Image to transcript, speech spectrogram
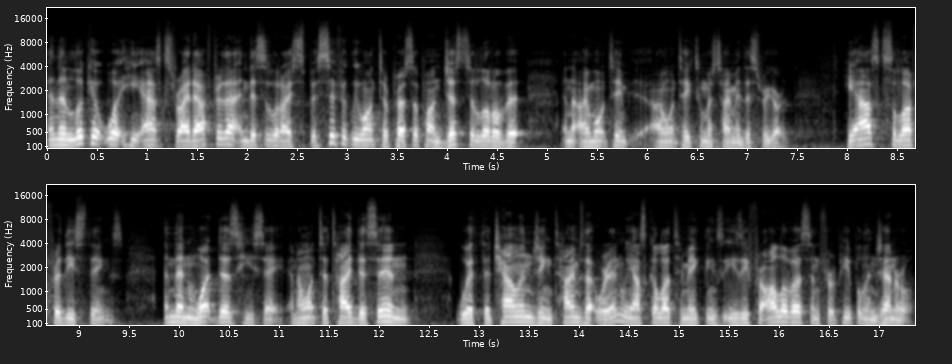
And then look at what he asks right after that, and this is what I specifically want to press upon just a little bit, and I won't take, I won't take too much time in this regard. He asks Allah for these things, and then what does he say? And I want to tie this in with the challenging times that we're in. We ask Allah to make things easy for all of us and for people in general.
